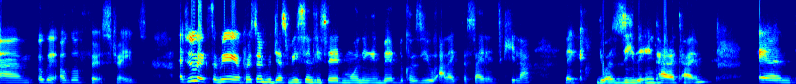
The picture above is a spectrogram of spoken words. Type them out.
Um, okay, I'll go first, right? I feel like to me, a person who just recently said morning in bed because you are like the silent killer, like you are Z the entire time. And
